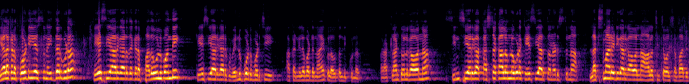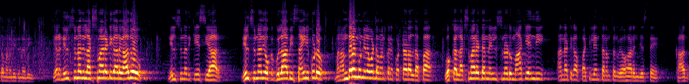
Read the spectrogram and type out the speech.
ఇవాళ అక్కడ పోటీ చేస్తున్న ఇద్దరు కూడా కేసీఆర్ గారి దగ్గర పదవులు పొంది కేసీఆర్ గారికి వెన్నుపోటు పొడిచి అక్కడ నిలబడ్డ నాయకులు అవతల దిక్కున్నారు. మరి అట్లాంటి వాళ్ళు కావన్నా సిన్సియర్గా కష్టకాలంలో కూడా కేసీఆర్తో నడుస్తున్న లక్ష్మారెడ్డి గారు కావాలన్నా ఆలోచించవలసిన బాధ్యత మన మీద ఉన్నది. ఇలా నిల్చున్నది లక్ష్మారెడ్డి గారు కాదు నిల్చున్నది కేసీఆర్ నిల్చున్నది ఒక గులాబీ సైనికుడు మనందరం కూడా నిలబడ్డం అనుకుని కొట్టాడాలి తప్ప ఒక్క లక్ష్మారెడ్డి అన్న నిల్చున్నాడు మాకేంది అన్నట్టుగా పట్టిలేనితనంతో వ్యవహారం చేస్తే కాదు.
